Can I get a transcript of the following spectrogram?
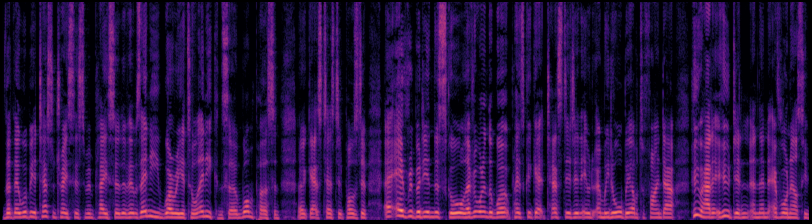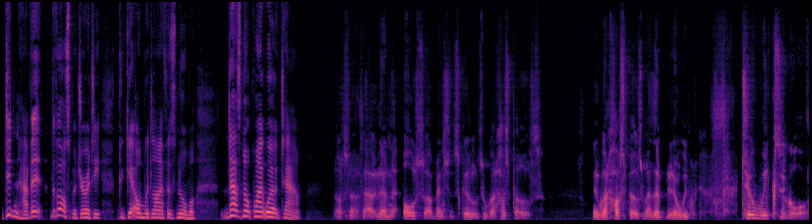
that there would be a test and trace system in place so that if there was any worry at all, any concern, one person uh, gets tested positive, uh, everybody in the school, everyone in the workplace could get tested, and, would, and we'd all be able to find out who had it, who didn't, and then everyone else who didn't have it, the vast majority, could get on with life as normal. That's not quite worked out. No, it's not. And also, I mentioned schools. We've got hospitals. We've got hospitals where, you know, we two weeks ago,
